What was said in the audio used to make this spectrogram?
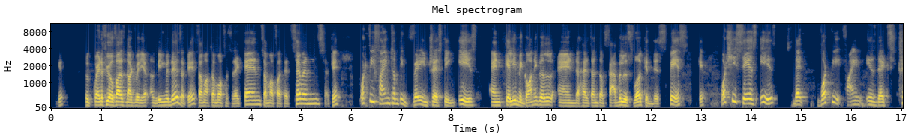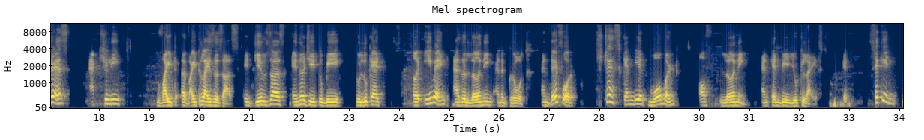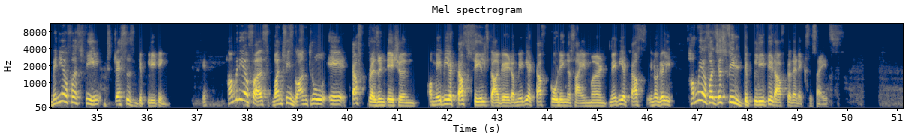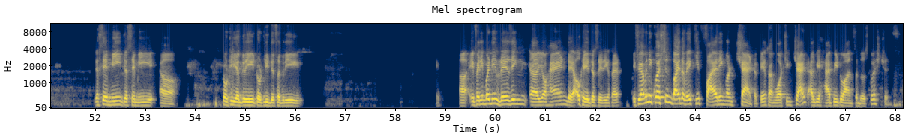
Okay. So quite a few of us not very agreeing with this. Okay, some of some of us are at 10, some of us at sevens. Okay, what we find something very interesting is, and Kelly McGonigal and has done some fabulous work in this space. Okay, what she says is that what we find is that stress actually vit- uh, vitalizes us. It gives us energy to be to look at an event as a learning and a growth, and therefore stress can be a moment of learning and can be utilized. Okay? Second, many of us feel stress is depleting. How many of us, once we've gone through a tough presentation, or maybe a tough sales target, or maybe a tough coding assignment, maybe a tough, you know, really, how many of us just feel depleted after that exercise? Just say me, just say me. Uh, totally agree, totally disagree. Uh, if anybody raising uh, your hand, okay, just raising a hand. If you have any questions, by the way, keep firing on chat. Okay, so I'm watching chat. I'll be happy to answer those questions.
